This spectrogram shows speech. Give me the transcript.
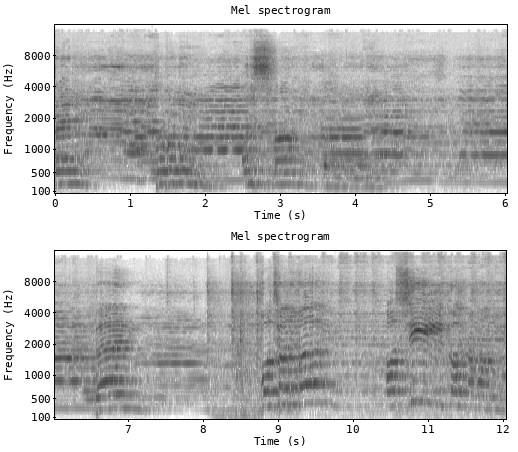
Ben babamın aslan kahramanıyım. Ben vatanımın asil kahramanıyım.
